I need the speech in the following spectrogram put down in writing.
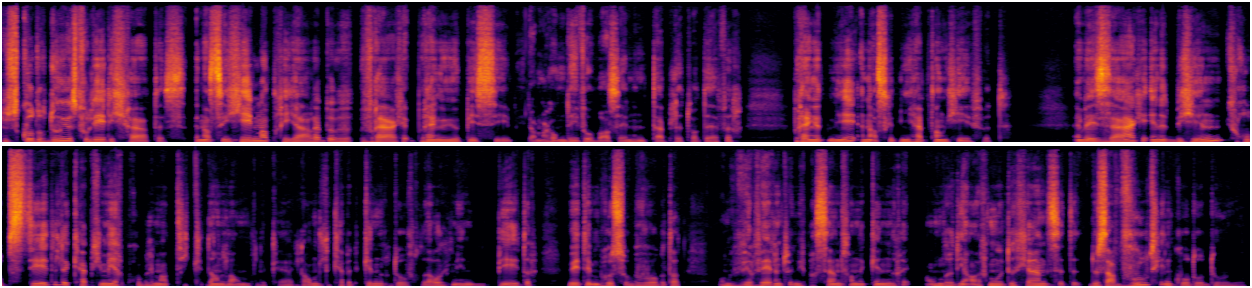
Dus Coderdoe is volledig gratis. En als ze geen materiaal hebben, we vragen, breng je pc. Dat mag om Devo was zijn, een tablet, whatever. Breng het mee en als je het niet hebt, dan geef het. En wij zagen in het begin, grootstedelijk heb je meer problematiek dan landelijk. Hè. Landelijk hebben de kinderen over het algemeen beter. We weten in Brussel bijvoorbeeld dat ongeveer 25% van de kinderen onder die armoedegrens zitten. Dus dat voelt geen cododojo.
